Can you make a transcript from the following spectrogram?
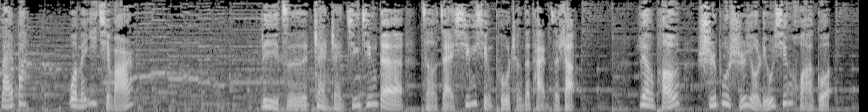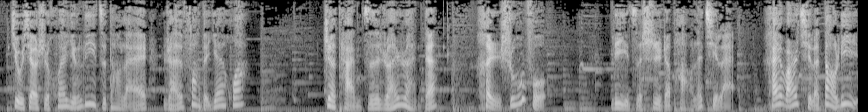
来吧，我们一起玩。”栗子战战兢兢的走在星星铺成的毯子上，两旁时不时有流星划过，就像是欢迎栗子到来燃放的烟花。这毯子软软的，很舒服。栗子试着跑了起来，还玩起了倒立。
